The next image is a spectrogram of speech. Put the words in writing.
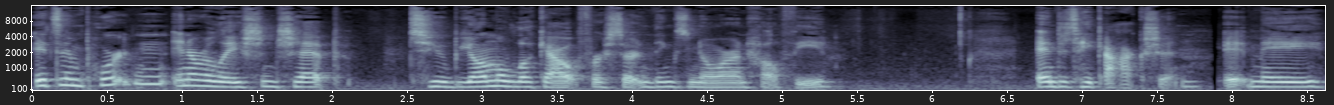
it's important in a relationship to be on the lookout for certain things you know are unhealthy and to take action. It may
